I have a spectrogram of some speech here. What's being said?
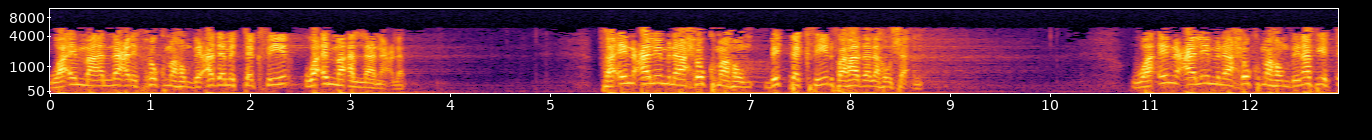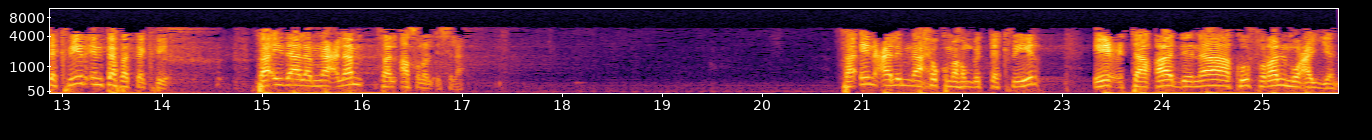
وإما أن نعرف حكمهم بعدم التكفير وإما أن لا نعلم. فإن علمنا حكمهم بالتكفير فهذا له شأن. وإن علمنا حكمهم بنفي التكفير انتفى التكفير. فإذا لم نعلم فالأصل الإسلام. فإن علمنا حكمهم بالتكفير اعتقدنا كفر المعين.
